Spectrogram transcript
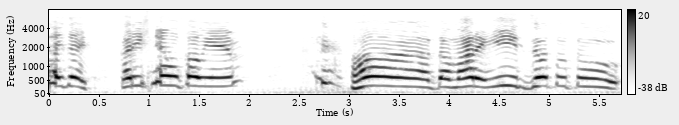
થઈ જઈશ. કરીશ ને હું કહું એમ? હા, તો મારે ઈ જ જોતું તું.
